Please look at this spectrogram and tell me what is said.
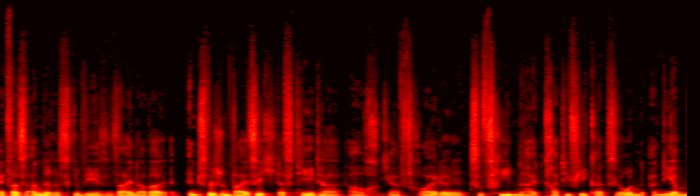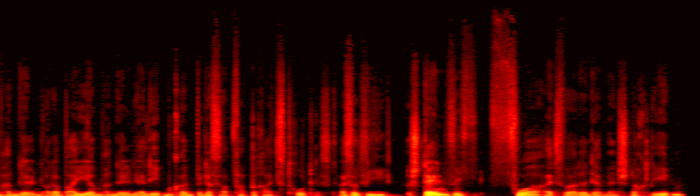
etwas anderes gewesen sein. Aber inzwischen weiß ich, dass Täter auch ja, Freude, Zufriedenheit, Gratifikation an ihrem Handeln oder bei ihrem Handeln erleben können, wenn das Opfer bereits tot ist. Also sie stellen sich vor, als würde der Mensch noch leben,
